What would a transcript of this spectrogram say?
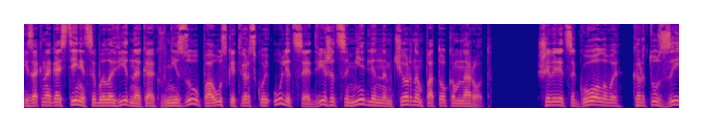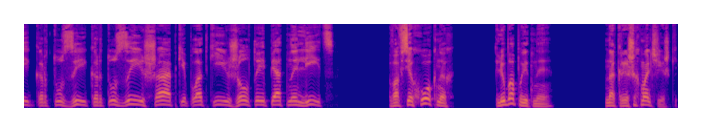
Из окна гостиницы было видно, как внизу по узкой Тверской улице движется медленным черным потоком народ. Шевелятся головы, картузы, картузы, картузы, шапки, платки, желтые пятна лиц. Во всех окнах любопытные, на крышах мальчишки.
